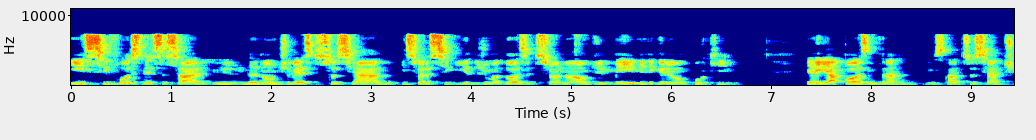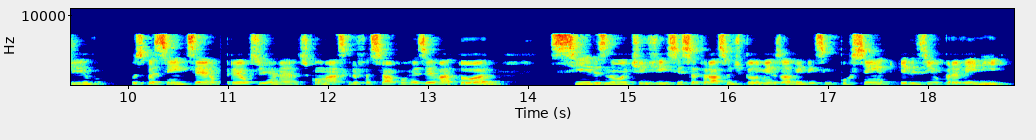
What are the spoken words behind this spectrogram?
e se fosse necessário que ele ainda não tivesse dissociado, isso era seguido de uma dose adicional de 0,5 mg por quilo. E aí, após entrar no estado dissociativo, os pacientes eram pré-oxigenados com máscara facial com reservatório se eles não atingissem saturação de pelo menos 95%, eles iam para VNI.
